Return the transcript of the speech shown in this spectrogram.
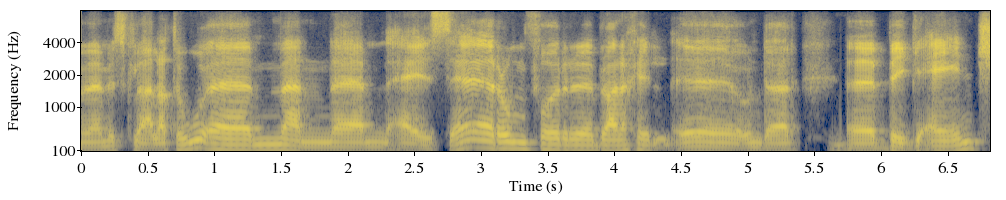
med muskler eller to. Eh, men eh, jeg ser rom for Brian Hill under Big Ange.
